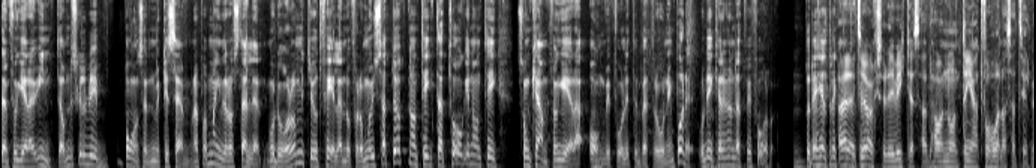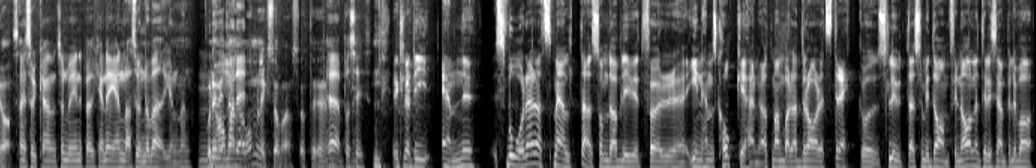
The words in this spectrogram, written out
Den fungerar ju inte om det skulle bli vansinnigt mycket sämre på mängder av ställen. Och då har de inte gjort fel ändå, för de har ju satt upp någonting, tagit tag i någonting som kan fungera om vi får lite bättre ordning på det. Och det kan ju hända att vi får. Mm. Så det är helt riktigt. Ja, det tror jag också. Det är viktigast att ha någonting att förhålla sig till. Ja. Sen så kan, som du är inne på, kan det ändras under vägen. Men mm. Och det vet alla det... om liksom. Va? Så att det... Ja, precis. Det är klart, det är ännu svårare att smälta som det har blivit för eh, inhemsk hockey här nu. Att man bara drar ett streck och slutar som i damfinalen till exempel. Det var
